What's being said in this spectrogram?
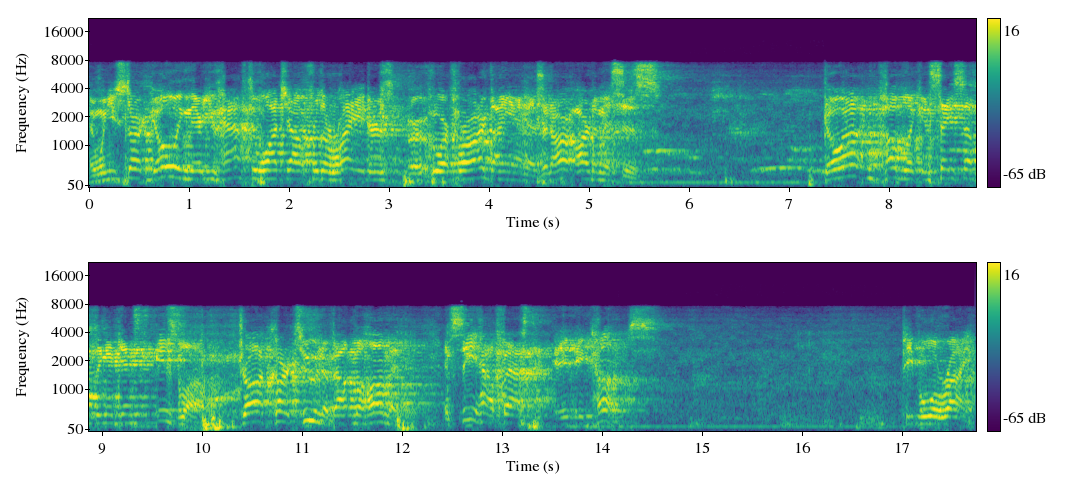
And when you start going there, you have to watch out for the rioters who are for our Dianas and our Artemises. Go out in public and say something against Islam. Draw a cartoon about Muhammad and see how fast it, it comes. People will riot.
